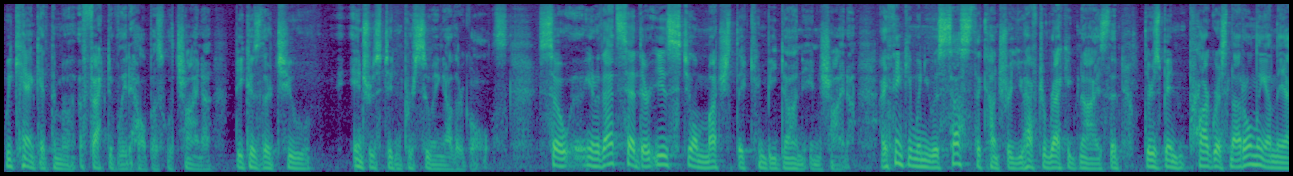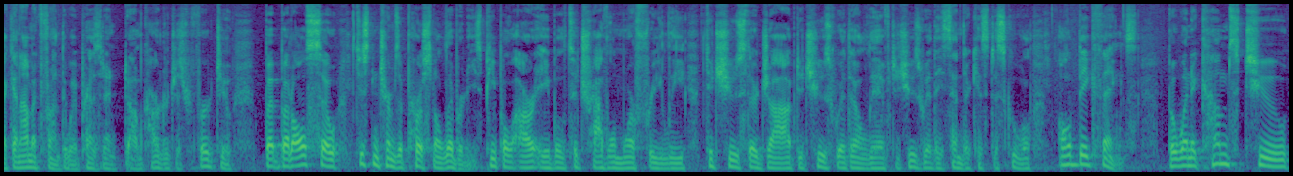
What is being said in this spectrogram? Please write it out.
we can't get them effectively to help us with China because they're too interested in pursuing other goals. So, you know, that said, there is still much that can be done in China. I think when you assess the country, you have to recognize that there's been progress not only on the economic front, the way President um, Carter just referred to, but, but also just in terms of personal liberties. People are able to travel more freely, to choose their job, to choose where they'll live, to choose where they send their kids to school, all big things. But when it comes to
